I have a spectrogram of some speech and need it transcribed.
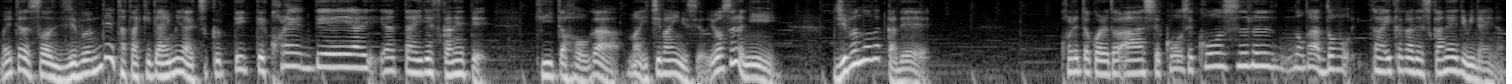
あ、言ったらそう自分で叩き台みたいに作っていって、これでややったらいいですかねって聞いた方が、まあ一番いいんですよ。要するに、自分の中で、これとこれとああしてこうしてこうするのがどうがいかがですかねってみたいな。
